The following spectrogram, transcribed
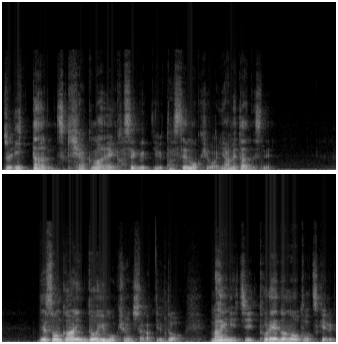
ちょ一旦月100万円稼ぐっていう達成目標はやめたんですね。で、その代わりにどういう目標にしたかっていうと、毎日トレードノートをつけるっ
